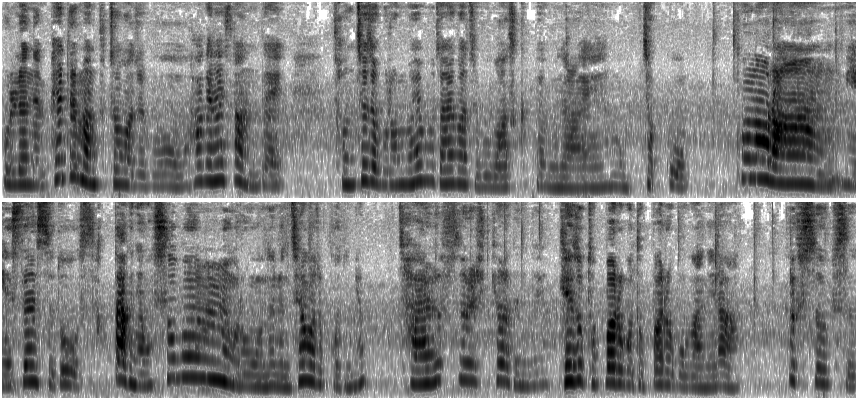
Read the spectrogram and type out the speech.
원래는 패드만 붙여가지고 하긴 했었는데 전체적으로 한번 해보자 해가지고 마스크팩 오늘 아예 한번 붙였고 토너랑 이 에센스도 싹 다 그냥 수분으로 오늘은 채워줬거든요. 잘 흡수를 시켜야 된대요. 계속 덧바르고 덧바르고가 아니라 흡수 흡수.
